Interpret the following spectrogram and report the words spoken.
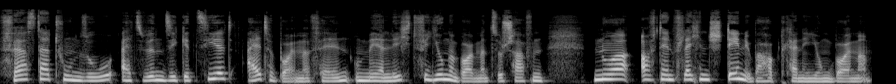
Förster tun so, als würden sie gezielt alte Bäume fällen, um mehr Licht für junge Bäume zu schaffen. Nur auf den Flächen stehen überhaupt keine jungen Bäume.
